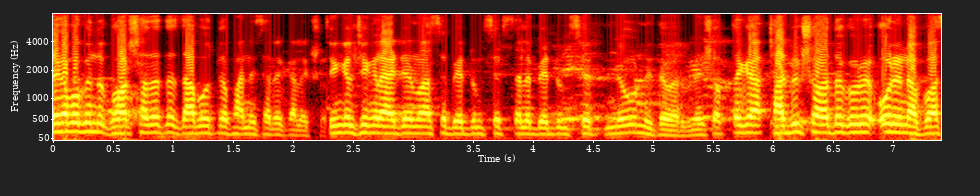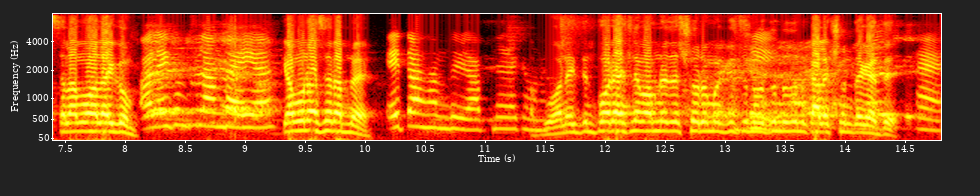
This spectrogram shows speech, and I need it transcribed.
দেখাবো কিন্তু ঘর সাজাতে যাবতীয় ফার্নিচারের কালেকশন সিঙ্গেল সিঙ্গেল আইটেম আছে বেডরুম সেট চাইলে বেডরুম সেট নিয়েও নিতে পারবেন। এই সব থেকে সার্বিক সহায়তা করবে ওরেন আপু আসসালামু আলাইকুম। ওয়ালাইকুম সালাম ভাইয়া। কেমন আছেন আপনি? এই তো আলহামদুলিল্লাহ আপনারা কেমন আপু, অনেকদিন পরে আসলাম আপনাদের শোরুমে কিছু নতুন নতুন কালেকশন দেখাতে। হ্যাঁ।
